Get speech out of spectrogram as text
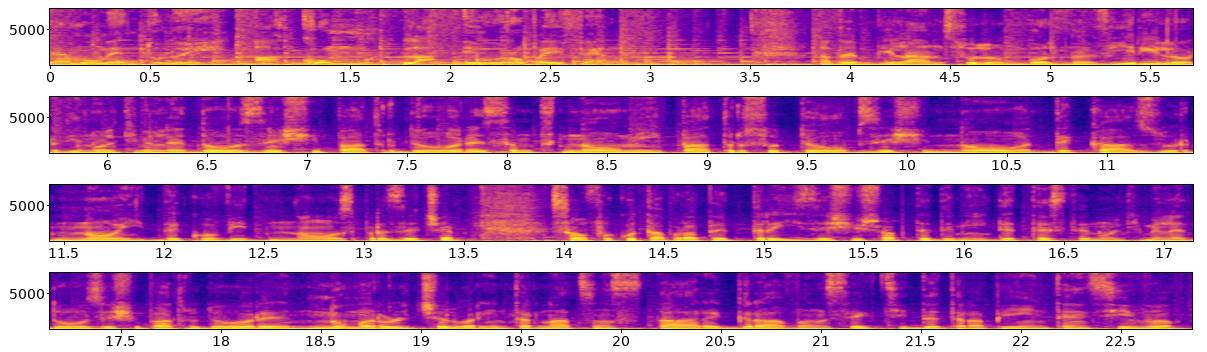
momentului. Acum la Europa FM. Avem bilanțul îmbolnăvirilor din ultimele 24 de ore. Sunt 9489 de cazuri noi de COVID-19. S-au făcut aproape 37.000 de teste în ultimele 24 de ore. Numărul celor internați în stare gravă în secții de terapie intensivă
